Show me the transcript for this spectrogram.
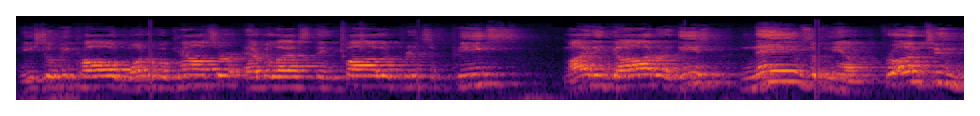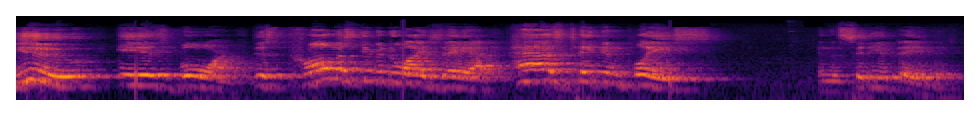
he shall be called Wonderful Counselor, Everlasting Father, Prince of Peace, Mighty God, are these names of him. For unto you is born. This promise given to Isaiah has taken place in the city of David.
